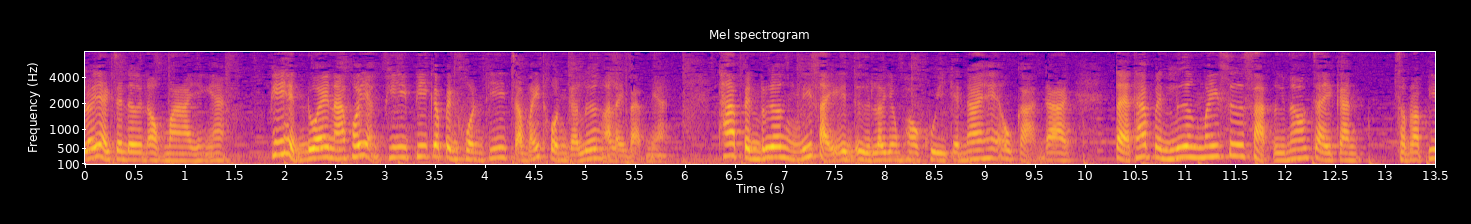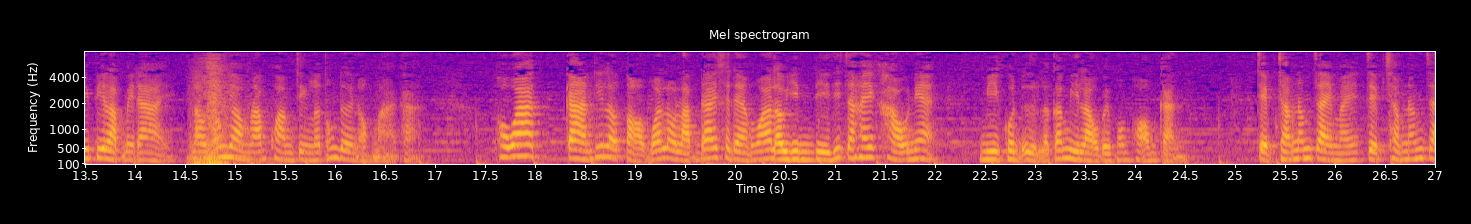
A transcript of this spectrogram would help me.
แล้วอยากจะเดินออกมาอย่างเงี้ยพี่เห็นด้วยนะ เพราะอย่างพี่พี่ก็เป็นคนที่จะไม่ทนกับเรื่องอะไรแบบเนี้ยถ้าเป็นเรื่องนิสัยอื่น ๆ เรายังพอคุยกันได้ให้โอกาสได้ แต่ถ้าเป็นเรื่องไม่ซื่อสัตย์หรือนอกใจกันสำหรับพี่พี่รับไม่ได้ เราต้องยอมรับความจริงเราต้องเดินออกมาค่ะ เพราะว่า การที่เราตอบว่าเรารับได้แสดงว่าเรายินดีที่จะให้เขาเนี่ยมีคนอื่นแล้วก็มีเราไปพร้อม ๆกัน เจ็บช้ำน้ำใจไหมเจ็บช้ำน้ำใจ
